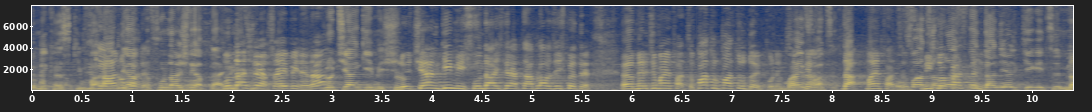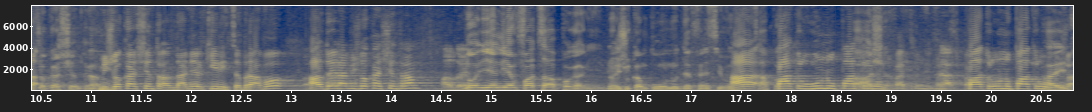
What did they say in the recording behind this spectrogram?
o mică schimbare. Da, nu Dreaptă, puteți. fundaș dreapta. hai, Fundaș bine, dreapta, e bine, da? Lucian Ghimiș. Lucian Ghimiș, fundaș dreapta, aplauze și pe trei. Uh, Mergem mai în față. 4-4-2 punem. Mai Să în fie- față. Da, mai în față. În fața Mijlocaș noastră, stânga. Daniel Chiriță, mijlocaș central. Mijlocaș central, Daniel Chiriță, bravo. Al doilea mijlocaș central? Nu, el e în fața apărării. Noi jucăm cu unul defensiv în fața A, apărării. 4-1-4-1. 4-1-4-1. Aici,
